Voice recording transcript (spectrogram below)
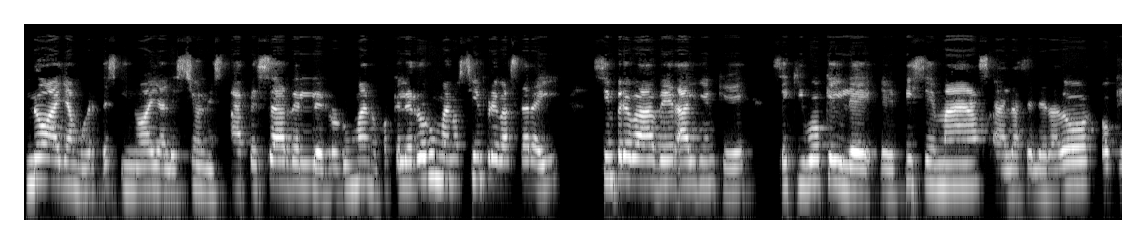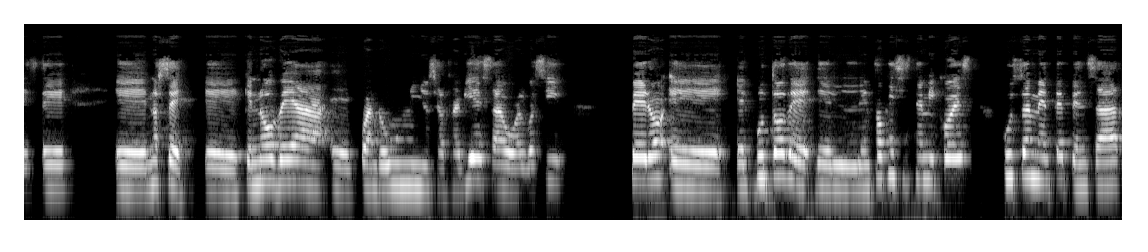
no haya muertes y no haya lesiones, a pesar del error humano, porque el error humano siempre va a estar ahí, siempre va a haber alguien que se equivoque y le eh, pise más al acelerador o que esté, eh, no sé, eh, que no vea cuando un niño se atraviesa o algo así. Pero el punto del enfoque sistémico es justamente pensar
